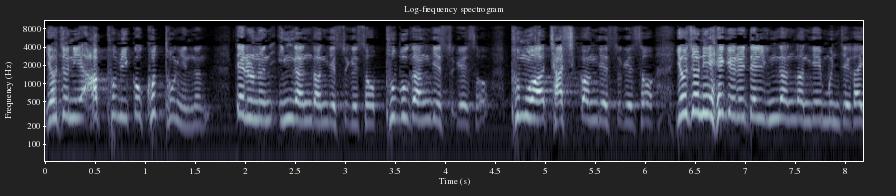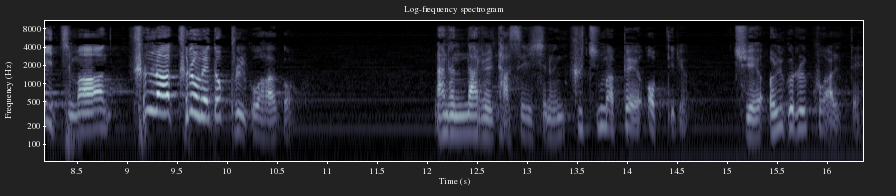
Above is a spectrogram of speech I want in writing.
여전히 아픔이 있고 고통이 있는 때로는 인간관계 속에서 부부관계 속에서 부모와 자식관계 속에서 여전히 해결해야 될 인간관계의 문제가 있지만 그러나 그럼에도 불구하고 나는 나를 다스리시는 그 주님 앞에 엎드려 주의 얼굴을 구할 때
